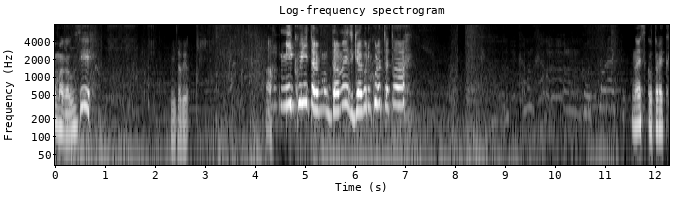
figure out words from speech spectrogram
カルマがうぜえ。見たべよ。見食いたらもうダメージ逆に食らっちゃった。ナイスゴッドライク。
